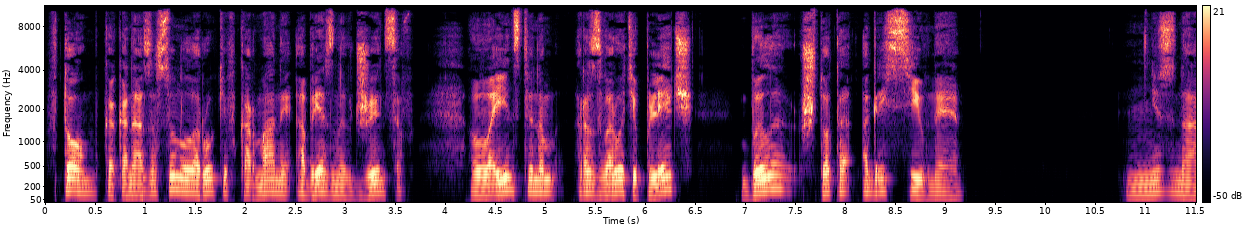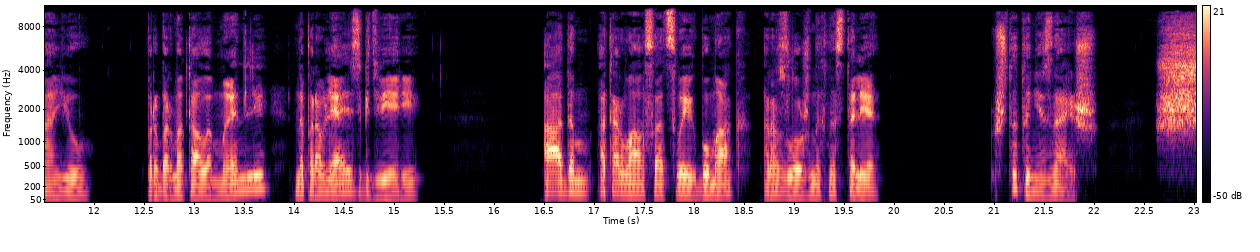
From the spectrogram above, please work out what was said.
в том, как она засунула руки в карманы обрезанных джинсов, в воинственном развороте плеч было что-то агрессивное. «Не знаю», — пробормотала Мэнли, направляясь к двери. Адам оторвался от своих бумаг, разложенных на столе. «Что ты не знаешь?» «Ш-ш-ш»,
